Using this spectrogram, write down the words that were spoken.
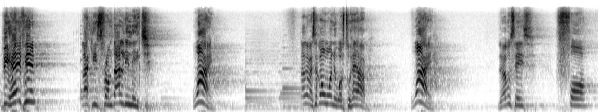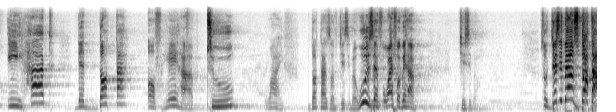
behaving like he's from that lineage? Why? That's my second warning was to Ahab. Why? The Bible says, For he had the daughter of Ahab to wife. Daughters of Jezebel. Who is the wife of Ahab? Jezebel. So Jezebel's daughter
